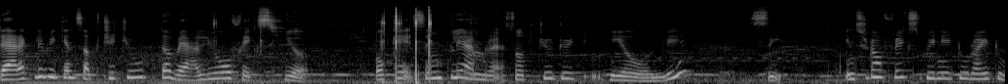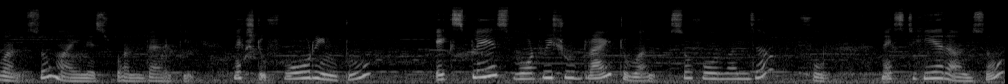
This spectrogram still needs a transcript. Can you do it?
Directly we can substitute the value of x here. Okay simply i'm substituting here only see instead of x we need to write 1 so minus 1 directly next 4 into x place what we should write? 1 so 4 ones are 4 next here also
